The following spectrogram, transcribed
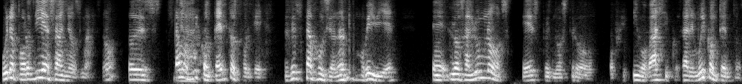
una por diez años más, ¿no? Entonces estamos muy contentos porque pues, está funcionando muy bien. Eh, los alumnos, que es pues nuestro objetivo básico, salen muy contentos.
